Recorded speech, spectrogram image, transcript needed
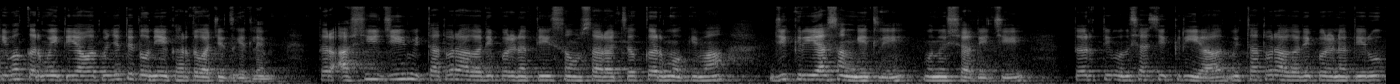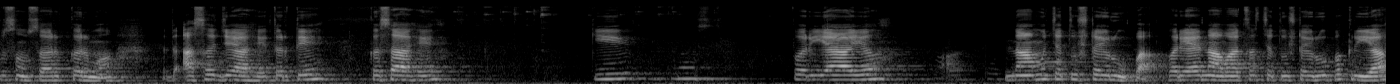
किंवा कर्म इथे यावत म्हणजे ते दोन्ही एकार्थवाचीच घेतले. तर अशी जी मिथ्यात्व रागादी परिणती संसाराचं कर्म किंवा जी क्रिया सांगितली मनुष्यादीची तर ती मनुष्याची क्रिया मिथ्यात्व रागादी परिणती रूप संसार कर्म असं जे आहे तर ते कसं आहे? की पर्याय नामचतुष्टय रूपा. पर्याय नावाचं चतुष्टय रूप क्रिया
